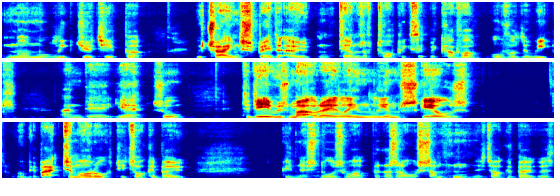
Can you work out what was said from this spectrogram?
normal league duty. But we try and spread it out in terms of topics that we cover over the week. And uh, yeah, so today was Matt O'Riley and Liam Scales. We'll be back tomorrow to talk about goodness knows what, but there's always something to talk about with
